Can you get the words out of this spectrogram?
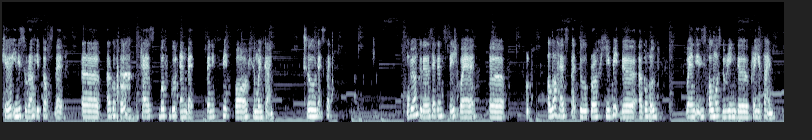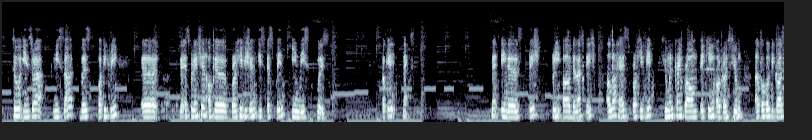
here in this surah, it talks that uh, alcohol has both good and bad benefit for humankind. So next slide. Moving on to the second stage where uh, Allah has started to prohibit the alcohol when it is almost during the prayer time. So in Surah Nisa, verse 43, uh, the explanation of the prohibition is explained in this verse. Okay, next. Next, in the stage three or the last stage, Allah has prohibited humankind from taking or consume alcohol because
